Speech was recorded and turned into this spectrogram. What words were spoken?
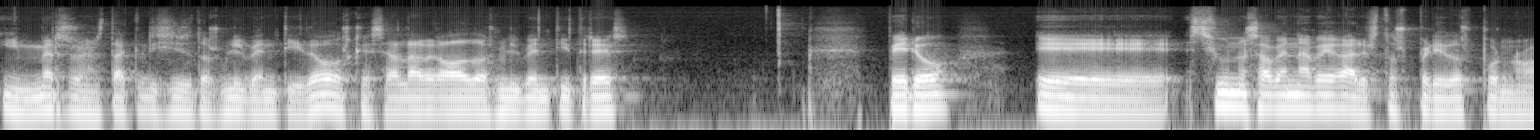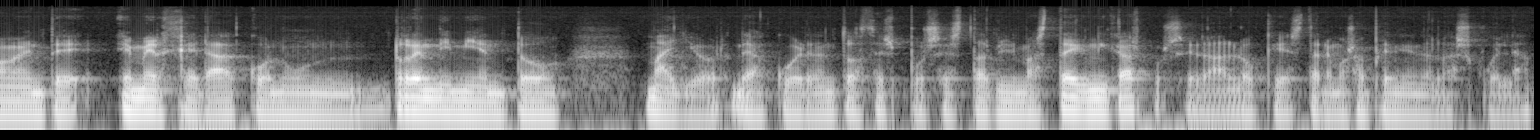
inmersos en esta crisis 2022 que se ha alargado a 2023, pero eh, si uno sabe navegar estos periodos, pues normalmente emergerá con un rendimiento mayor, ¿de acuerdo? Entonces, pues estas mismas técnicas pues será lo que estaremos aprendiendo en la escuela.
